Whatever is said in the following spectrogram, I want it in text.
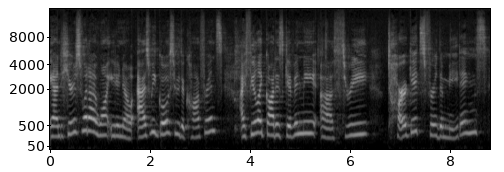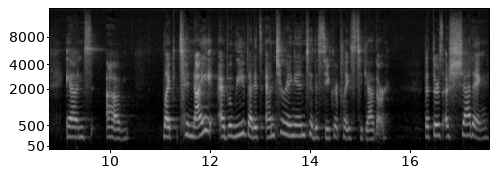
And here's what I want you to know. As we go through the conference, I feel like God has given me uh, three targets for the meetings. And um, like tonight, I believe that it's entering into the secret place together. That there's a shedding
